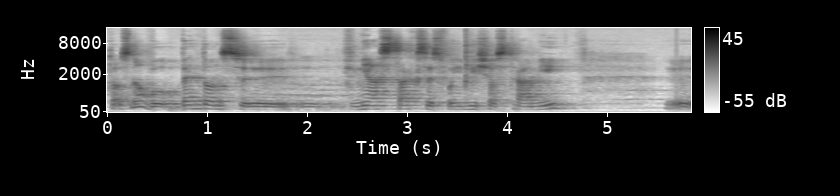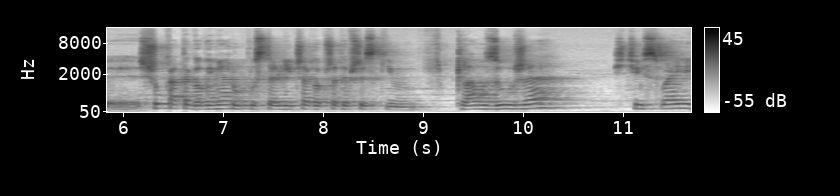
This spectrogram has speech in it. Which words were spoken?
to znowu, będąc y, w miastach ze swoimi siostrami, y, szuka tego wymiaru pustelniczego przede wszystkim w klauzurze ścisłej,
